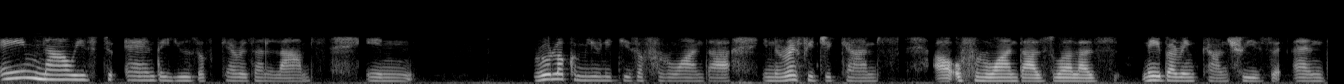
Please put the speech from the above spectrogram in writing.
aim now is to end the use of kerosene lamps in rural communities of Rwanda, in refugee camps uh, of Rwanda, as well as neighboring countries, and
